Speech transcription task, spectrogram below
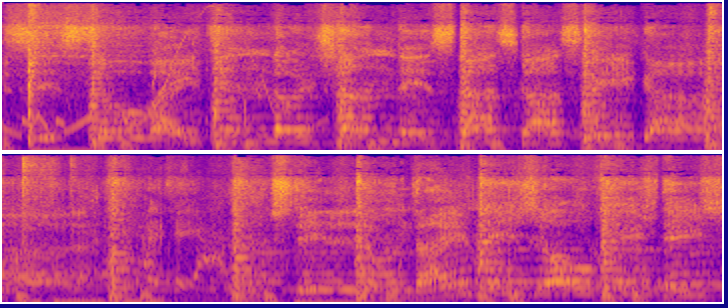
Es ist soweit in Deutschland, ist das Gas legal. Still und heimlich rauch ich dich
